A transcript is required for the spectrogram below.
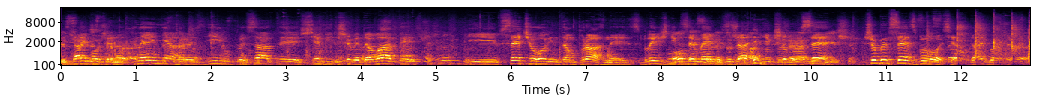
І дай Боже натхнення, гараздів, писати, ще більше видавати. І все, чого він там прагне, з ближніх земель, з дуже дальніх, гарно, щоб гарно, все, більше. щоб все збулося. Дай Боже.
